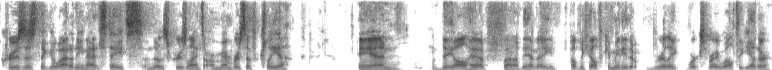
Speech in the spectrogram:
cruises that go out of the United States, those cruise lines are members of CLIA, and they all have uh, they have a public health committee that really works very well together.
